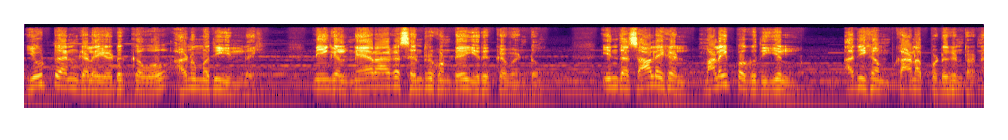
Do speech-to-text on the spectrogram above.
யூ டர்ன்களை எடுக்கவோ அனுமதி இல்லை. நீங்கள் நேராக சென்று கொண்டே இருக்க வேண்டும். இந்த சாலைகள் மலைப்பகுதியில் அதிகம் காணப்படுகின்றன.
